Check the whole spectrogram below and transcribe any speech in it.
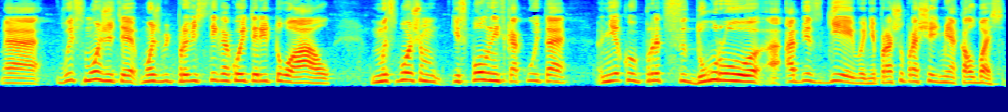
э, вы сможете, может быть, провести какой-то ритуал, мы сможем исполнить какую-то некую процедуру а, обезгеивания, прошу прощения, меня колбасит,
